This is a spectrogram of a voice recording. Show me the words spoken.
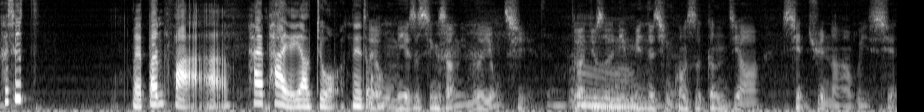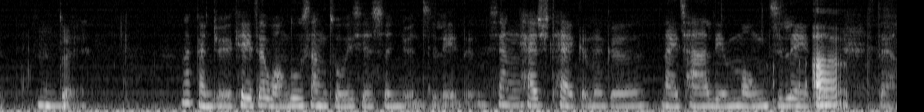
可是。没办法啊，害怕也要做那种。对，我们也是欣赏你们的勇气。对，就是里面的情况是更加险峻啊，危险。嗯，对。那感觉可以在网络上做一些声援之类的，像 hashtag 那个奶茶联盟之类的。Uh, 对啊，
